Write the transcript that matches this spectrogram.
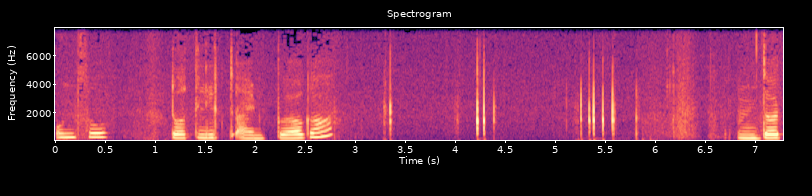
und so. Dort liegt ein Burger. Und dort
